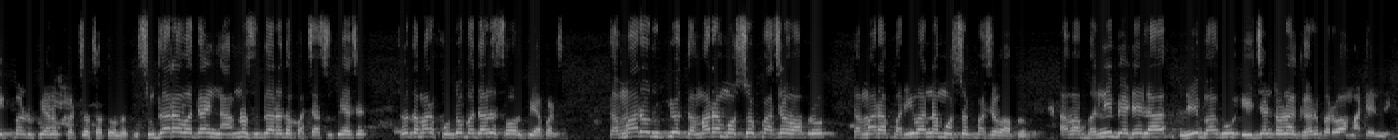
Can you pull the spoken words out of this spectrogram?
એક પણ રૂપિયાનો ખર્ચો થતો નથી. સુધારા વધારે, નામનો સુધારો તો પચાસ રૂપિયા છે. તો તમારો ફોટો બધાનો સો રૂપિયા પણ છે. તમારો રૂપિયો તમારા મોજશોખ પાછળ વાપરો, તમારા પરિવારના મોજશોખ પાછળ વાપરો. આવા બની બેઠેલા લેભાગુ એજન્ટોના ઘર ભરવા માટે નહીં.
